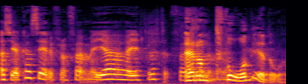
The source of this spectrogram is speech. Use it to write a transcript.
Alltså jag kan se det framför mig. Jag har jättelätt att Är föreställa de mig 2D då?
